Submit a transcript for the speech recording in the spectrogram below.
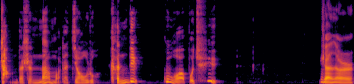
长得是那么的娇弱，肯定过不去。然而，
